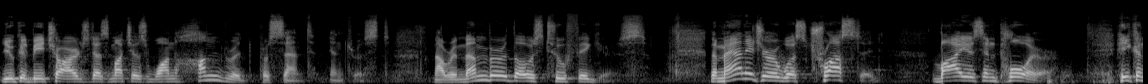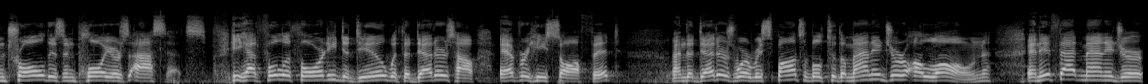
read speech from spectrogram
you could be charged as much as 100% interest. Now remember those two figures. The manager was trusted by his employer he controlled his employer's assets. He had full authority to deal with the debtors however he saw fit. And the debtors were responsible to the manager alone. And if that manager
